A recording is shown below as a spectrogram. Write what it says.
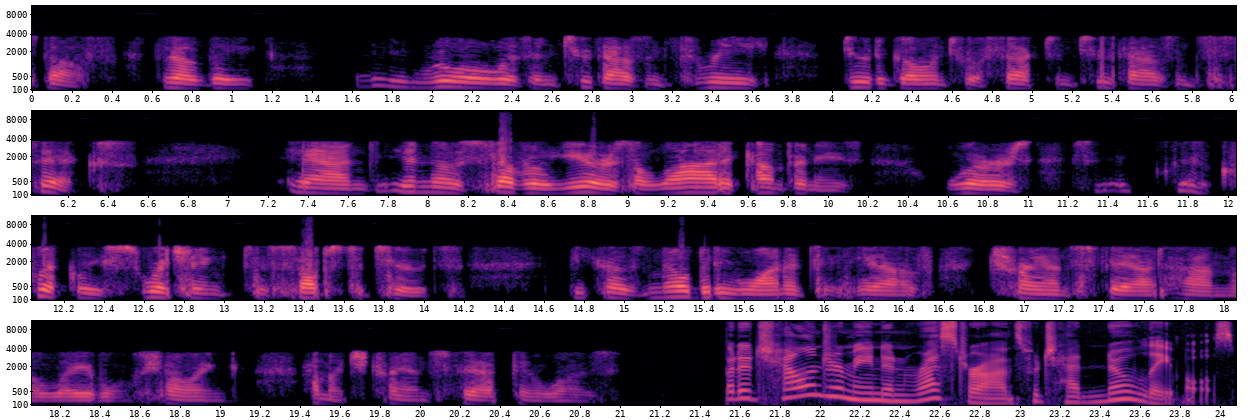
stuff. So the rule was in 2003 due to go into effect in 2006. And in those several years, a lot of companies were quickly switching to substitutes because nobody wanted to have trans fat on the label showing how much trans fat there was. But a challenge remained in restaurants which had no labels.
